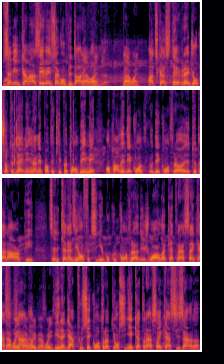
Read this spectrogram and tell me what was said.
Ça vient de commencer 20 secondes plus tard, Ben il tombe, là. Ben. En tout cas, c'était un vrai joke sur toute la ligne. N'importe qui peut tomber, mais on parlait des, des contrats euh, tout à l'heure. Puis, sais, les Canadiens ont fait signer beaucoup de contrats à des joueurs de 4 ans, 5 ans, 6 Ben oui, ans. ben là. oui, ben oui. Puis, regarde tous ces contrats qui ont signé 4 ans, 5 ans, 6 ans. Là.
